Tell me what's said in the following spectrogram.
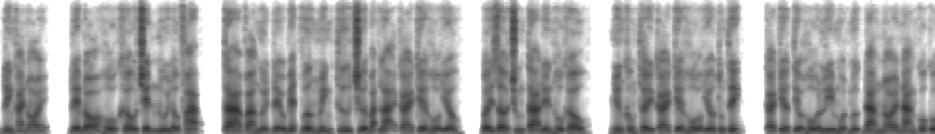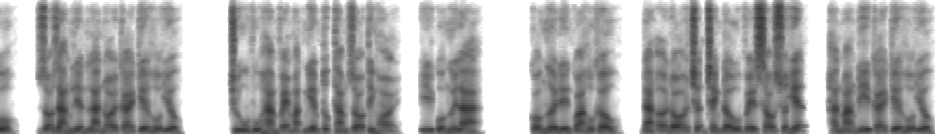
Đinh Khải nói, đêm đó hồ khâu trên núi lấu pháp, ta và ngươi đều biết Vương Minh Thư chưa bắt lại cái kia hồ yêu, bây giờ chúng ta đến hồ khâu, nhưng không thấy cái kia hồ yêu tung tích, cái kia tiểu hồ ly một mực đang nói nàng cô cô, rõ ràng liền là nói cái kia hồ yêu. Chu Vũ Hàm vẻ mặt nghiêm túc thăm dò tính hỏi, ý của ngươi là? Có người đến qua hồ khâu, đang ở đó trận tranh đấu về sau xuất hiện, hắn mang đi cái kia hồ yêu.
